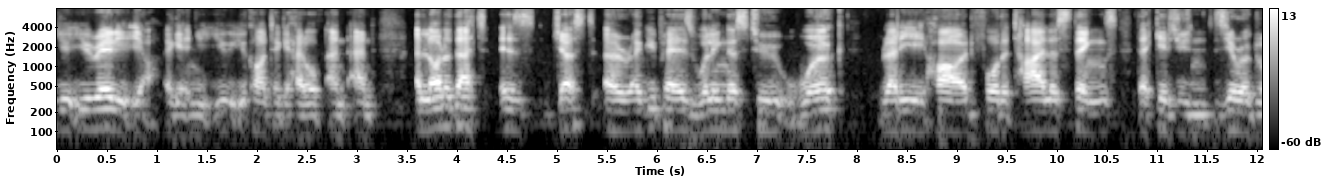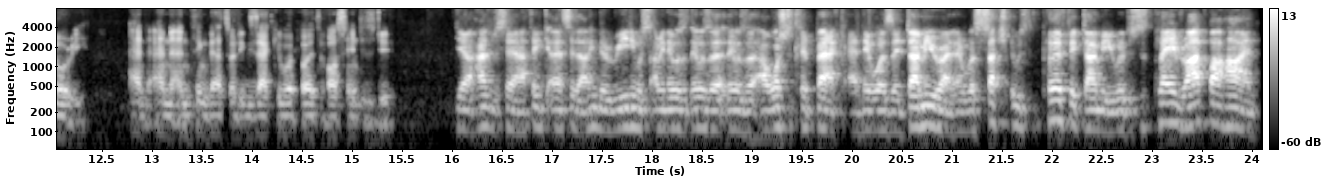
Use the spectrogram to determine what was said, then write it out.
you you really yeah again you, you you can't take your head off and and a lot of that is just a rugby player's willingness to work really hard for the tireless things that gives you zero glory and and and think that's what exactly what both of our centers do yeah, hundred percent. I think I said I think the reading was. I mean, there was there was a there was a. I watched the clip back, and there was a dummy run, and it was such. It was perfect dummy. It was just played right behind,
